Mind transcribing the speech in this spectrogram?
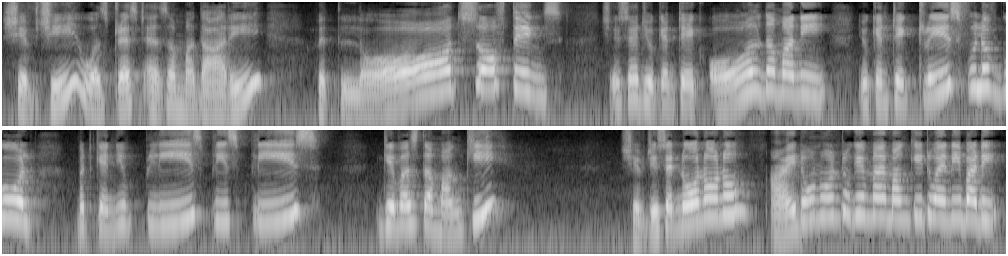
Shivji, who was dressed as a Madari, with lots of things. She said, You can take all the money, you can take trays full of gold, but can you please, please, please give us the monkey? Shivji said, No, no, no, I don't want to give my monkey to anybody.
